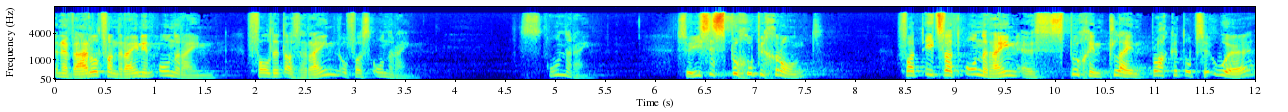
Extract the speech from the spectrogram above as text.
in 'n wêreld van rein en onrein, val dit as rein of as onrein? onrein. So Jesus spoeg op die grond, vat iets wat onrein is, spoeg en klein, plak dit op sy oë,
